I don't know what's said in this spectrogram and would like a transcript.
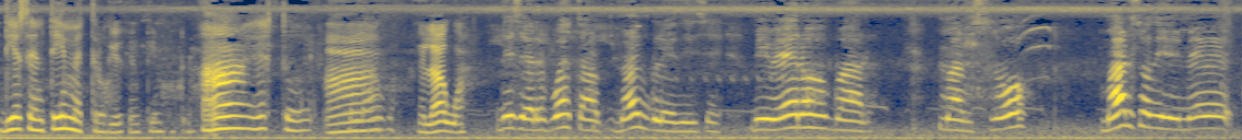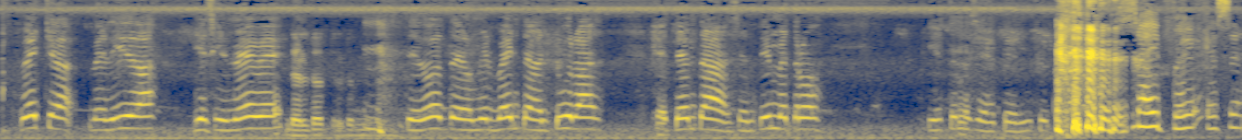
10 centímetros. 10 centímetros. Ah, esto. Ah, el agua. el agua. Dice respuesta, Bangle, dice, viveros mar, marzo, marzo 19, fecha, medida 19 Del 2 del 2000. de 2 de 2020, altura 70 centímetros. Y esto no se especifica. 6PS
